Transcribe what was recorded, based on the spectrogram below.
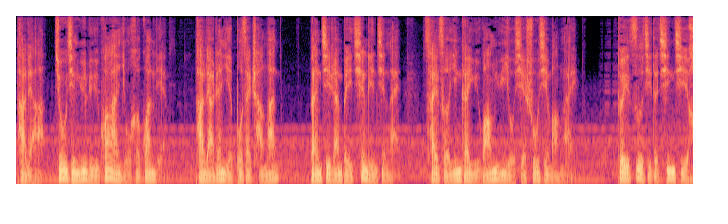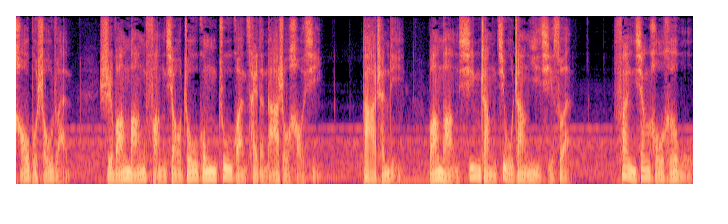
他俩究竟与吕宽案有何关联，他俩人也不在长安，但既然被牵连进来，猜测应该与王宇有些书信往来。对自己的亲戚毫不手软，是王莽仿效周公朱管猜的拿手好戏。大臣里，王莽新账旧账一起算。范乡侯何武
